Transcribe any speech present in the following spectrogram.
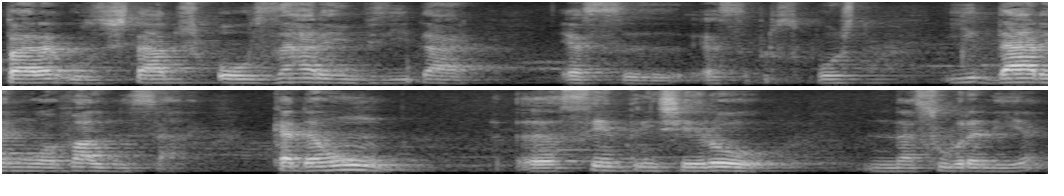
para os Estados ousarem visitar esse, esse pressuposto e darem o aval necessário. Cada um uh, se entrincheirou na soberania,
